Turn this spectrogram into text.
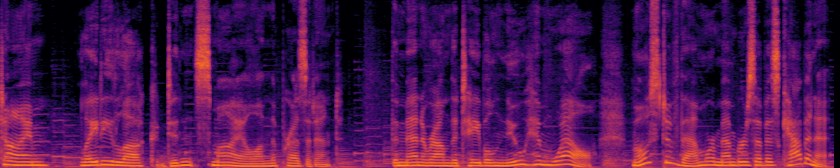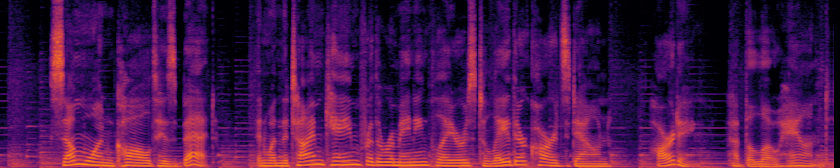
time, Lady Luck didn't smile on the president. The men around the table knew him well. Most of them were members of his cabinet. Someone called his bet, and when the time came for the remaining players to lay their cards down, Harding had the low hand.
